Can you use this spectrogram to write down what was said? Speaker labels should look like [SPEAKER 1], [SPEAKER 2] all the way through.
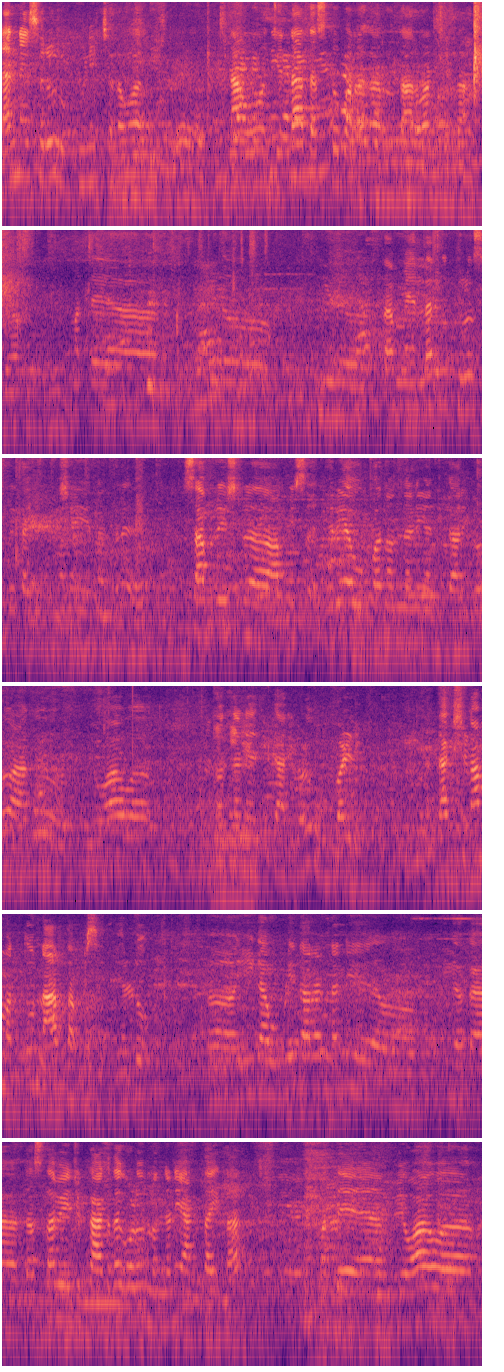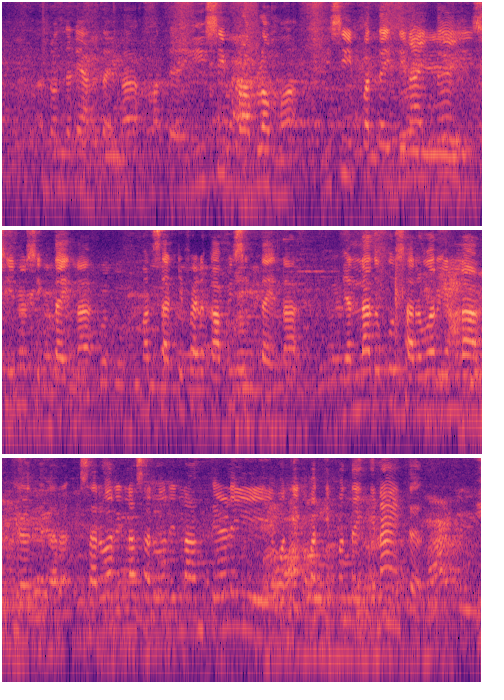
[SPEAKER 1] ನನ್ನ ಹೆಸರು ರುಕ್ಮಿಣಿ ಚಲವಾದಿ. ನಾವು ಜಿಲ್ಲಾ ದಸ್ತು ಬರಗಾರರು ಧಾರವಾಡ ಜಿಲ್ಲಾ. ಮತ್ತು, ಇದು ತಮ್ಮೆಲ್ಲರಿಗೂ ತಿಳಿಸ್ಬೇಕಾಗಿದ್ದ ವಿಷಯ ಏನಂದರೆ, ಸಬ್ ರಿಜಿಸ್ಟ್ರ್ ಆಫೀಸ್, ಹಿರಿಯ ಉಪನೋಂದಣಿ ಅಧಿಕಾರಿಗಳು ಹಾಗೂ ಯುವ ನೋಂದಣಿ ಅಧಿಕಾರಿಗಳು ಹುಬ್ಬಳ್ಳಿ, ದಕ್ಷಿಣ ಮತ್ತು ನಾರ್ತ್ ಆಫೀಸ್ ಎರಡು. ಈಗ ಹುಬ್ಳಿ ಧಾರವಾಡನಲ್ಲಿ ಈಗ ದಸ್ತಾವೇಜು ಕಾಗದಗಳು ನೋಂದಣಿ ಆಗ್ತಾ ಇಲ್ಲ. ಮತ್ತು ವಿವಾಹ ಆಗ್ತಾ ಇಲ್ಲ. ಮತ್ತು E C problem E C ಇಪ್ಪತ್ತೈದು ದಿನ ಆಯಿತು ಇ ಸಿನೂ ಸಿಗ್ತಾ ಇಲ್ಲ. ಮತ್ತು ಸರ್ಟಿಫೈಡ್ ಕಾಪಿ ಸಿಗ್ತಾ ಇಲ್ಲ. ಎಲ್ಲದಕ್ಕೂ ಸರ್ವರ್ ಇಲ್ಲ ಅಂತ ಹೇಳ್ತಿದ್ದಾರೆ ಸರ್ವರ್ ಇಲ್ಲ ಸರ್ವರ್ ಇಲ್ಲ ಅಂತೇಳಿ ಒಂದು ಇಪ್ಪತ್ತು ಇಪ್ಪತ್ತೈದು ದಿನ ಆಯ್ತು.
